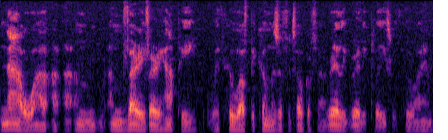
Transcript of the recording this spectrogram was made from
now I, I'm I'm very very happy with who I've become as a photographer. Really really pleased with who I am.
